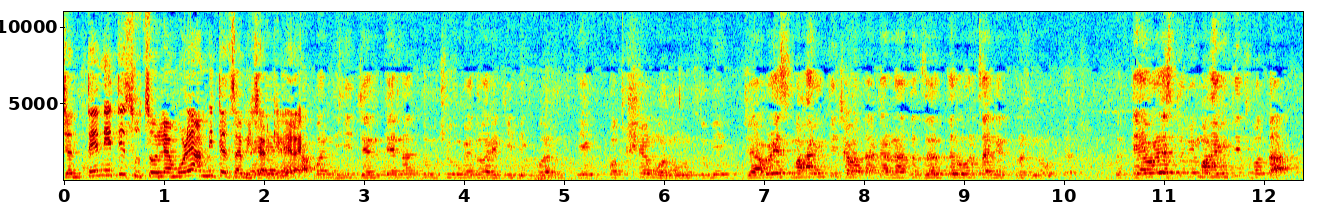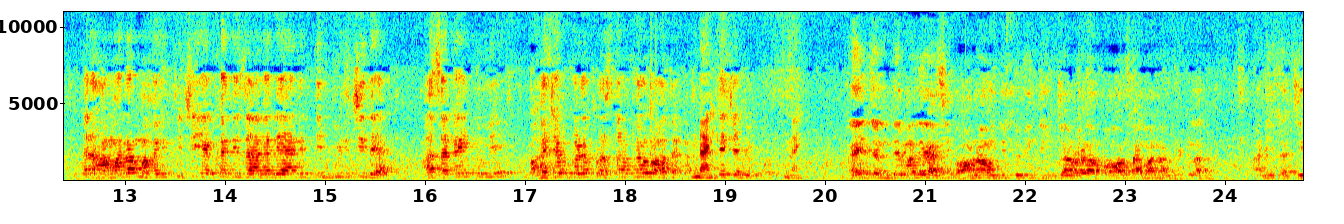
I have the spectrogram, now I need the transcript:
जनतेने ती सुचवल्यामुळे आम्ही त्याचा विचार केलेला आहे. आपण ही जनतेनं तुमची उमेदवारी केली पण एक पक्ष म्हणून तुम्ही ज्यावेळेस महायुतीच्या होता कारण आता जर तर वर चालेल प्रश्न उत्तर तर त्यावेळेस तुम्ही महायुतीत होता. तर आम्हाला महायुतीची एखादी जागा द्या आणि ती बीडची द्या. असा काही तुम्ही भाजपकडे प्रस्ताव ठेवला होता का? नाही. त्याच्या विरुद्ध नाही. नाही जनतेमध्ये अशी भावना होती तुम्ही तीन चार वेळा पवार साहेबांना भेटलात. आणि त्याची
